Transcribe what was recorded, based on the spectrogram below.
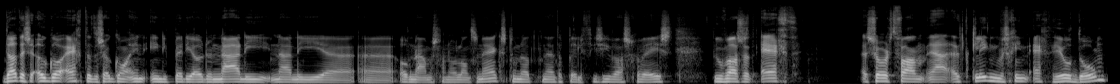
dat is ook wel echt, dat is ook wel in, in die periode na die, na die eh, eh, opnames van Holland's Next, toen dat net op televisie was geweest. Toen was het echt een soort van, ja, het klinkt misschien echt heel dom,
